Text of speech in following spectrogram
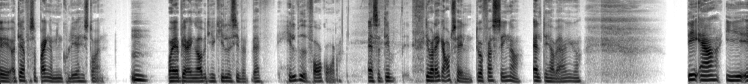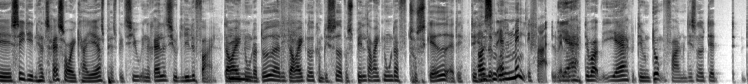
Øh, og derfor så bringer mine kolleger historien. Mm. Hvor jeg bliver ringet op i de her kilder og siger, hvad, hvad helvede foregår der? Altså, det, det var da ikke aftalen. Det var først senere, alt det her værk, ikke? Det er i øh, set i en 50-årig karrieres perspektiv en relativt lille fejl. Der var mm. ikke Mhm. nogen, der døde af det. Der var ikke noget kompliceret på spil. Der var ikke nogen, der tog skade af det. det Også en handlede almindelig fejl, vel? Ja, det var, ja, det er jo en dum fejl, men det er sådan noget, det,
